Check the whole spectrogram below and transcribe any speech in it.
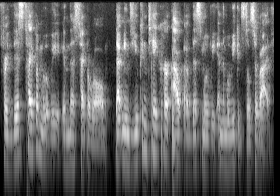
for this type of movie in this type of role, that means you can take her out of this movie and the movie could still survive.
